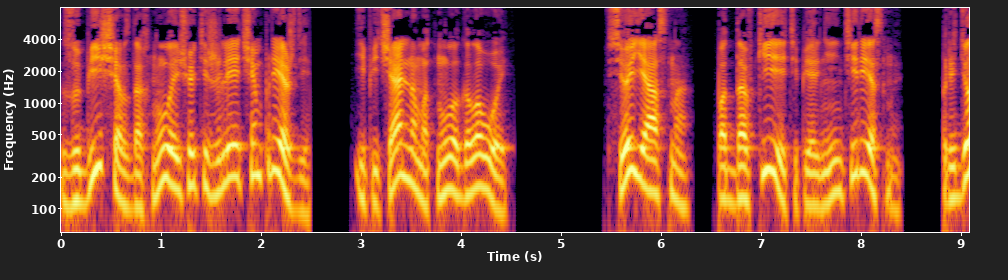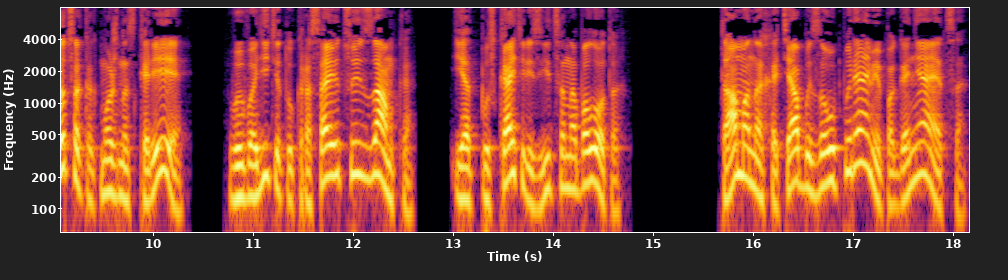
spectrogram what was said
Зубища вздохнула еще тяжелее, чем прежде, и печально мотнула головой. Все ясно, поддавки ей теперь не интересны. Придется как можно скорее выводить эту красавицу из замка и отпускать резвиться на болотах. Там она хотя бы за упырями погоняется,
